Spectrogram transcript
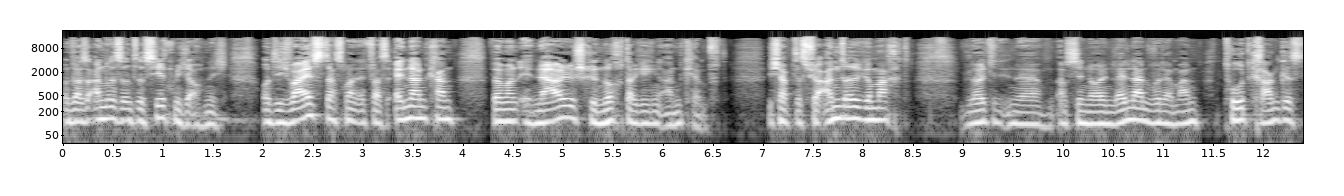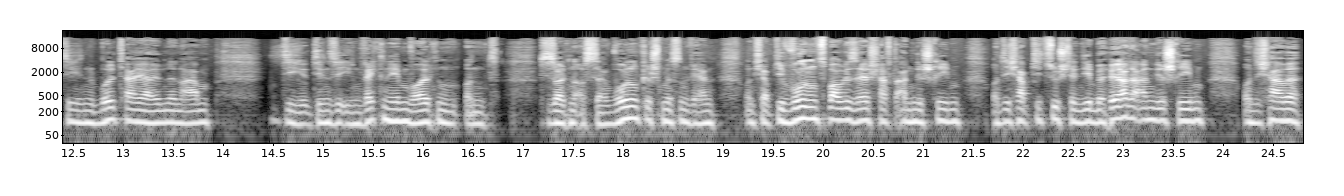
Und was anderes interessiert mich auch nicht. Und ich weiß, dass man etwas ändern kann, wenn man energisch genug dagegen ankämpft. Ich habe das für andere gemacht. Leute der, aus den neuen Ländern, wo der Mann todkrank ist, die eine Bullterrier-Hündin haben, die, den sie ihnen wegnehmen wollten und die sollten aus der Wohnung geschmissen werden. Und ich habe die Wohnungsbaugesellschaft angeschrieben und ich habe die zuständige Behörde angeschrieben und ich habe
